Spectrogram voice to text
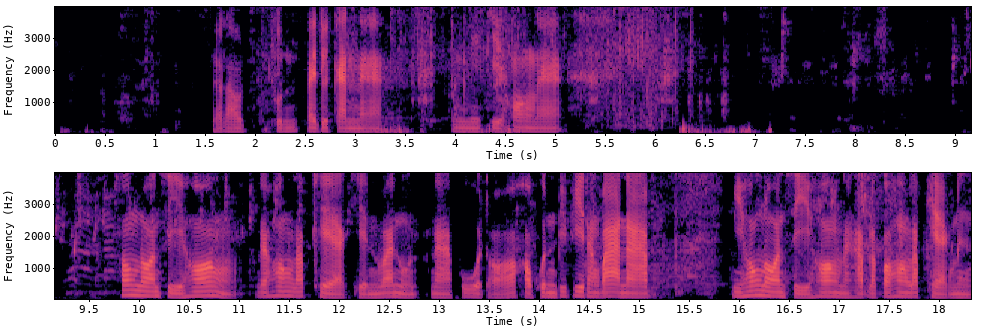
ี่ก็แม่น เดี๋ยวเราลุ้นไปด้วยกันนะฮะ มันมีกี่ห้องนะฮะ ห้องนอนสี่ห้อง และห้องรับแขกเห็นว่าหนูนาพูด อ๋อ ขอบคุณพี่ๆทางบ้านนะครับ มีห้องนอนสี่ห้องนะครับ แล้วก็ห้องรับแขกหนึ่ง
